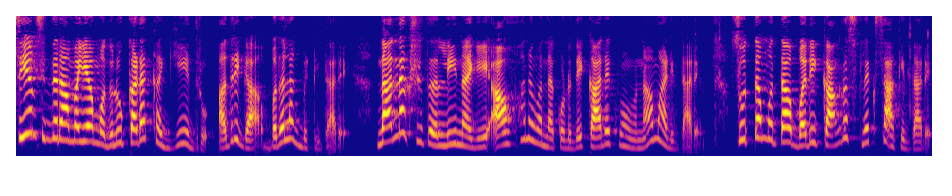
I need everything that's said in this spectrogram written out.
ಸಿಎಂ ಸಿದ್ದರಾಮಯ್ಯ ಮೊದಲು ಕಡಕ್ಕಾಗಿಯೇ ಇದ್ರು. ಆದ್ರೀಗ ಬದಲಾಗ್ಬಿಟ್ಟಿದ್ದಾರೆ. ನನ್ನ ಕ್ಷೇತ್ರದಲ್ಲಿ ನನಗೆ ಆಹ್ವಾನವನ್ನ ಕೊಡದೆ ಕಾರ್ಯಕ್ರಮವನ್ನ ಮಾಡಿದ್ದಾರೆ. ಸುತ್ತಮುತ್ತ ಬರೀ ಕಾಂಗ್ರೆಸ್ ಫ್ಲೆಕ್ಸ್ ಹಾಕಿದ್ದಾರೆ.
